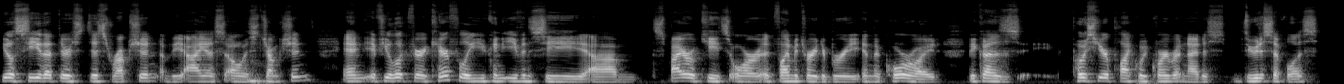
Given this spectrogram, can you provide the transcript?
you'll see that there's disruption of the IS-OS junction. And if you look very carefully, you can even see um, spirochetes or inflammatory debris in the choroid because posterior placoid chorioretinitis due to syphilis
